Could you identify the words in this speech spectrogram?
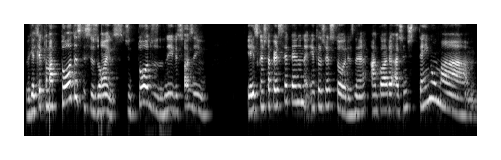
Porque ele teve que tomar todas as decisões, de todos os níveis, sozinho. E é isso que a gente está percebendo né, entre os gestores, né? Agora, a gente tem uma.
